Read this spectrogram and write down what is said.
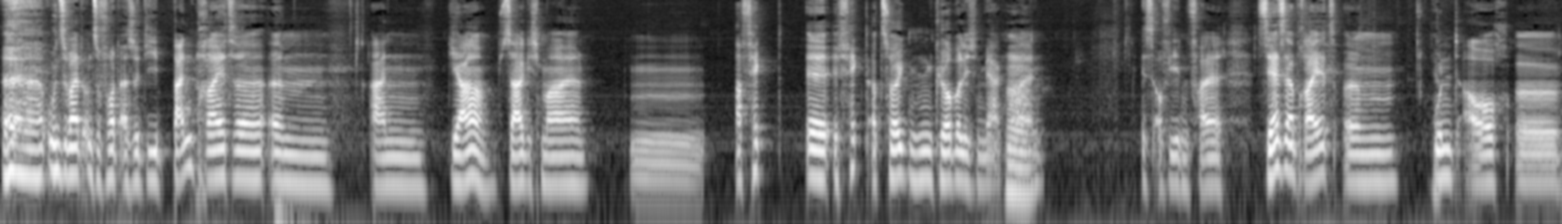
äh, und so weiter und so fort. Also die Bandbreite ähm, an, ja, sage ich mal, mh, mm, Affekt, äh, effekterzeugenden körperlichen Merkmalen mhm. ist auf jeden Fall sehr, sehr breit ähm, ja. und auch, äh,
